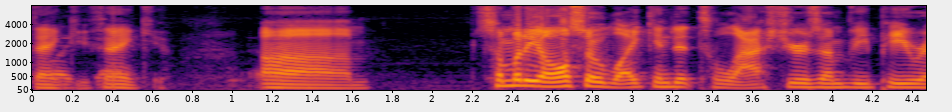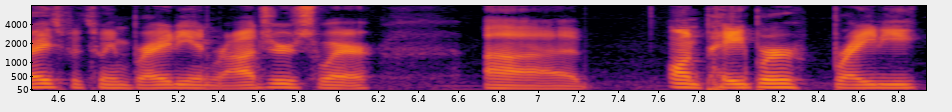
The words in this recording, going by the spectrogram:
Thank like you, that. thank you. Um, somebody also likened it to last year's MVP race between Brady and Rodgers, where uh, on paper Brady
